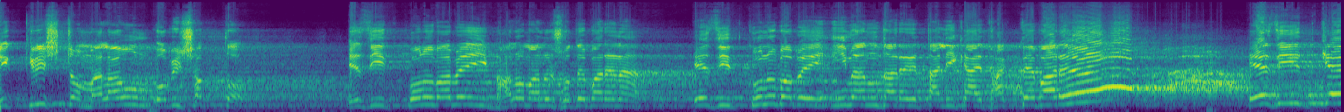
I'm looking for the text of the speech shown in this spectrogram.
নিকৃষ্ট মালাউন অভিশপ্ত। এজিদ কোনোভাবেই ভালো মানুষ হতে পারে না। এজিদ কোনোভাবেই ইমানদারের তালিকায় থাকতে পারে এজিদকে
